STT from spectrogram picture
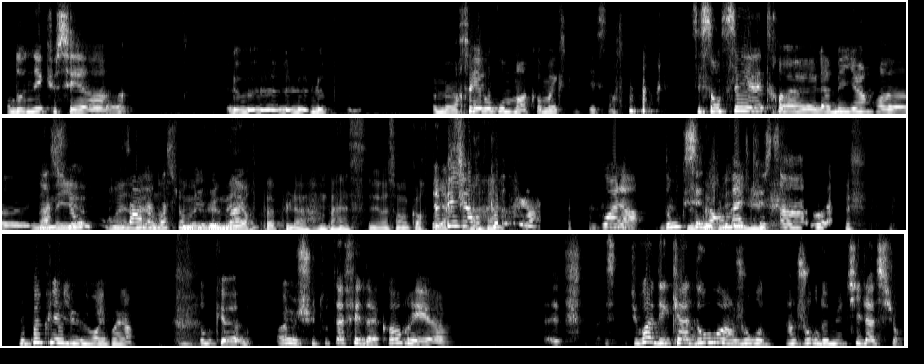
étant donné que c'est le, le, le, le- comment expliquer ça? C'est censé être euh, la meilleure euh, nation. meilleure- ouais, ça, la nation le, le meilleur peuple, ben, c'est encore Le pire. tu meilleur peuple. Voilà. Donc Le c'est normal élu. que ça. Voilà. Le peuple élu, ouais, voilà. Donc euh, ouais, je suis tout à fait d'accord. Et euh, euh, tu vois, des cadeaux un jour, un jour de mutilation.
